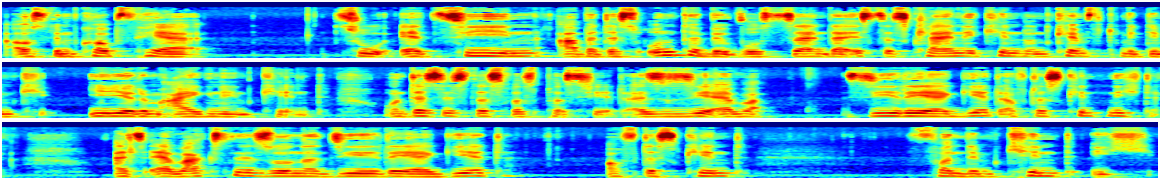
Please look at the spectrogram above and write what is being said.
aus dem Kopf her zu erziehen, aber das Unterbewusstsein, da ist das kleine Kind und kämpft mit dem, ihrem eigenen Kind. Und das ist das, was passiert. Also sie, sie reagiert auf das Kind nicht als Erwachsene, sondern sie reagiert auf das Kind von dem Kind-Ich.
